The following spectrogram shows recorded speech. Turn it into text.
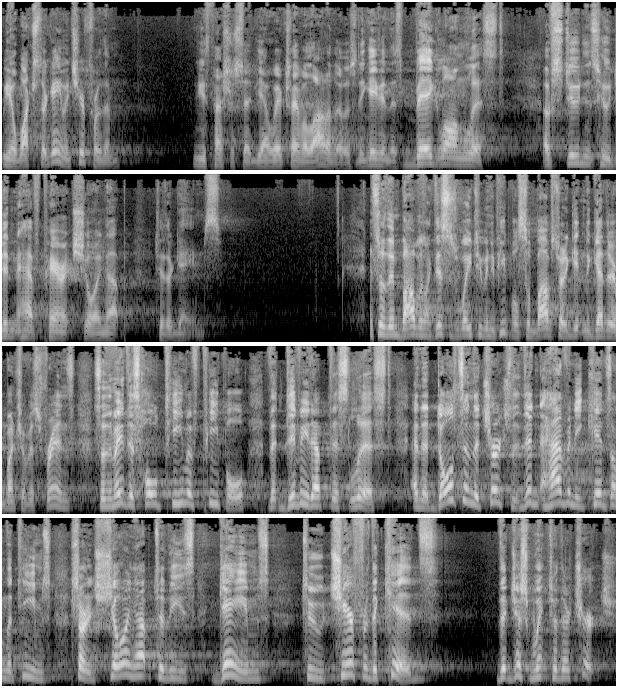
you know, watch their game and cheer for them. The youth pastor said, yeah, we actually have a lot of those. And he gave him this big, long list of students who didn't have parents showing up to their games. And so then Bob was like, this is way too many people. So Bob started getting together a bunch of his friends. So they made this whole team of people that divvied up this list. And adults in the church that didn't have any kids on the teams started showing up to these games to cheer for the kids that just went to their church.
